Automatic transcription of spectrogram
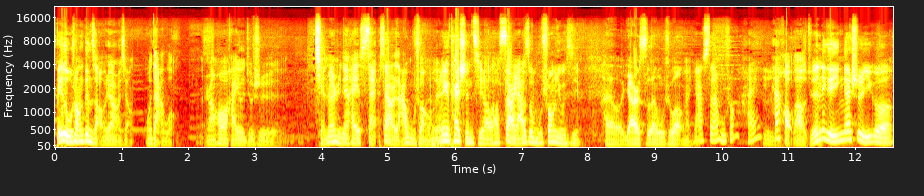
北斗无双更早一点好像我打过，然后还有就是。前段时间还有塞塞尔达无双，我觉得那个太神奇了！我操，塞尔达做无双游戏，还有《亚尔斯兰无双》。亚尔斯兰无双还、嗯还好吧？我觉得那个应该是一个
